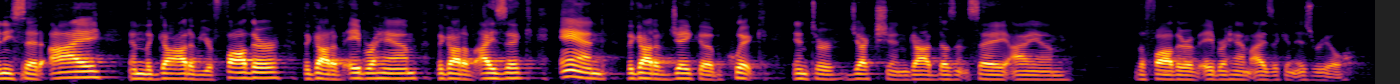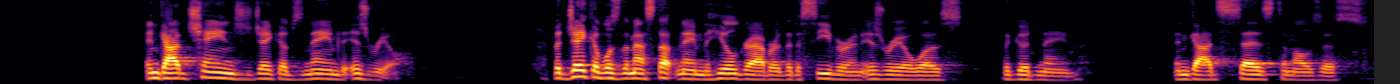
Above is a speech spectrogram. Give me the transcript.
Then he said, I am the God of your father, the God of Abraham, the God of Isaac, and the God of Jacob. Quick interjection God doesn't say, I am the father of Abraham, Isaac, and Israel. And God changed Jacob's name to Israel. But Jacob was the messed up name, the heel grabber, the deceiver, and Israel was the good name. And God says to Moses,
